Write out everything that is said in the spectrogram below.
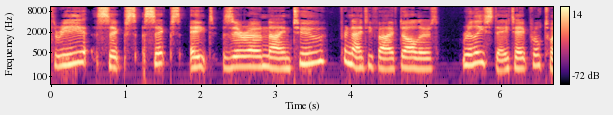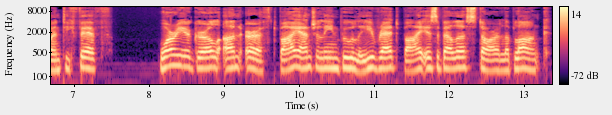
3668092 for $95. Release date April 25th. Warrior Girl Unearthed by Angeline Boulley, read by Isabella Star LaBlanc.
